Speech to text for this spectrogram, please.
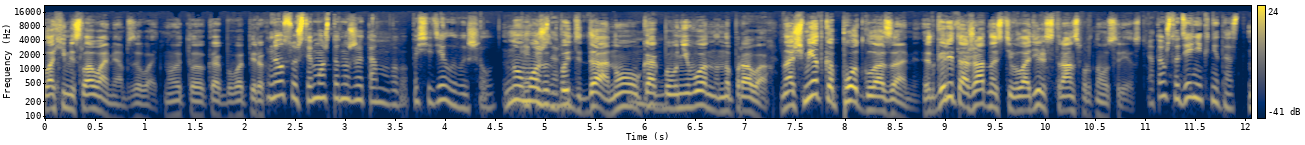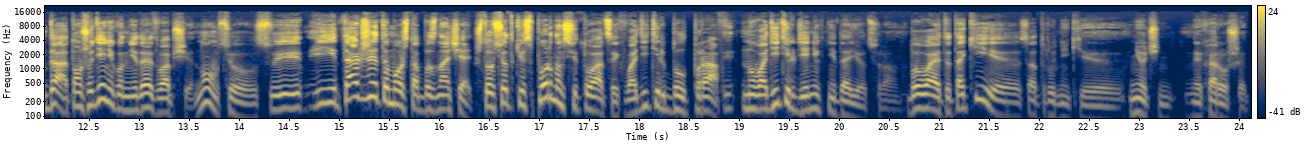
плохими словами обзывать. Ну, это как бы, во-первых... Ну, слушайте, может, он уже там посидел и вышел. Ну, может быть, да. Ну, как бы у него на правах. Значит, метка под глазами. Это говорит о жадности владельца транспортного средства. О том, что денег не даст. Да, о том, что денег он не дает вообще. Ну, все. И, и также это может обозначать, что все-таки в спорных ситуациях водитель был прав, но водитель денег не дает все равно. Бывают и такие сотрудники не очень хорошие.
